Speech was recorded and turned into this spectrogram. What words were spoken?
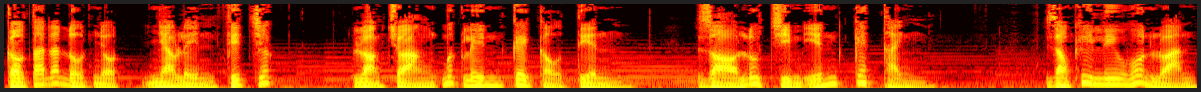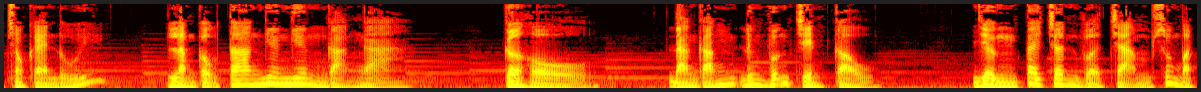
cậu ta đã đột nhột nhào lên phía trước, loạng choạng bước lên cây cầu tiền, do lũ chim yến kết thành. Dòng khí lưu hỗn loạn trong khe núi, làm cậu ta nghiêng nghiêng ngả ngả. Cơ hồ đang gắng đứng vững trên cầu, nhưng tay chân vừa chạm xuống mặt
